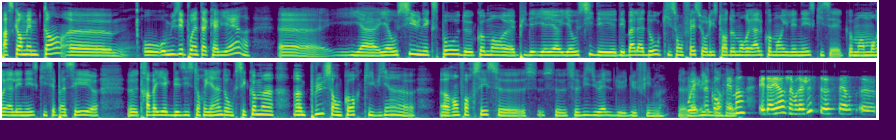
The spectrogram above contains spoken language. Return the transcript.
parce qu'en même temps, euh, au, au musée Pointe-à-Calière, euh, il y, a, y a aussi une expo de comment, et puis il y a, y a aussi des, des balados qui sont faits sur l'histoire de Montréal, comment il est né, ce qui s'est, comment Montréal est né, ce qui s'est passé, euh, euh, travailler avec des historiens. Donc c'est comme un, un plus encore qui vient euh, euh, renforcer ce, ce, ce- ce visuel du, du film. de la Oui, ville un complément. Et d'ailleurs, j'aimerais juste euh, faire euh,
